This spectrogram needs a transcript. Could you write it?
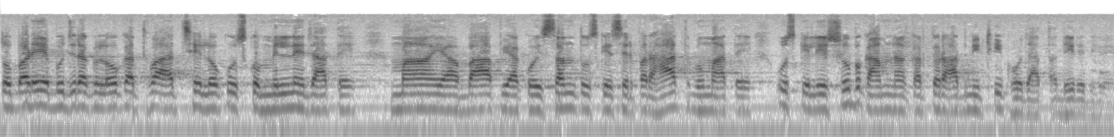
तो बड़े बुज़ुर्ग लोग अथवा अच्छे लोग उसको मिलने जाते। माँ या बाप या कोई संत उसके सिर पर हाथ घुमाते, उसके लिए शुभ कामना करते और आदमी ठीक हो जाता धीरे धीरे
